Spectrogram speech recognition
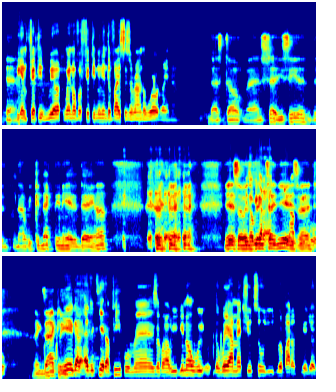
Yeah, we in fifty, we are we're in over fifty million devices around the world right now. That's dope, man. Shit, you see, now we connecting here today, huh? yeah, so it's you know, been ten years, man. Exactly. Yeah, you gotta educate our people, man. It's about you know we, the way I met you too. You you about a, you're, you're,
